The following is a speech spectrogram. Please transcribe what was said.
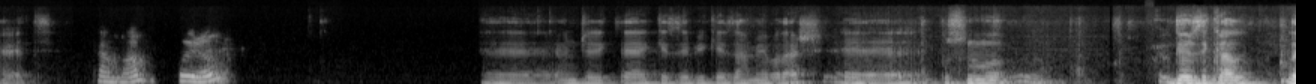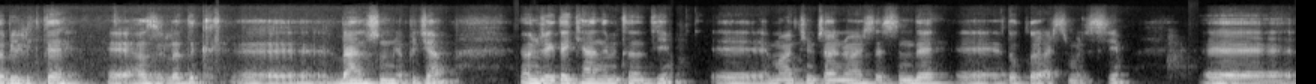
Evet. Tamam, buyurun. Ee, öncelikle herkese bir kez daha merhabalar. Ee, bu sunumu Gözde Kral'la birlikte e, hazırladık. Ee, ben sunum yapacağım. Öncelikle kendimi tanıtayım. Ee, Martin Luther Üniversitesi'nde e, doktor araştırmacısıyım. Ee,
